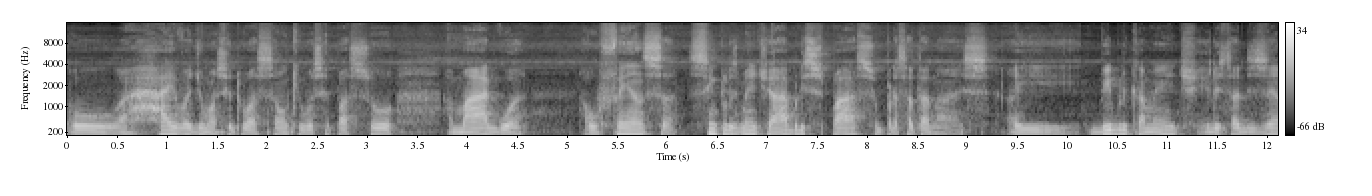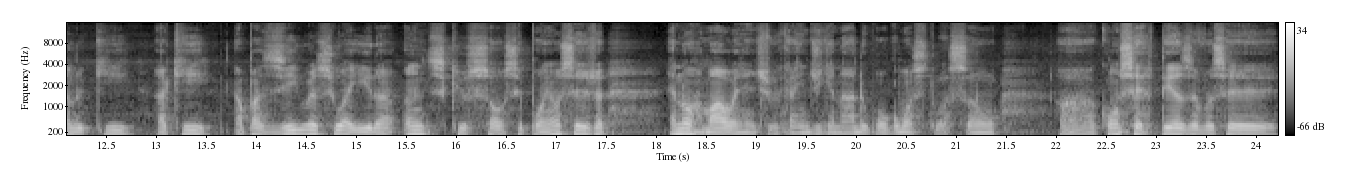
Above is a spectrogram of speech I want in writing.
ou a raiva de uma situação que você passou, a mágoa, a ofensa simplesmente abre espaço para Satanás. E biblicamente ele está dizendo que aqui apazigue a sua ira antes que o sol se ponha, ou seja, é normal a gente ficar indignado com alguma situação. Uh, com certeza você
